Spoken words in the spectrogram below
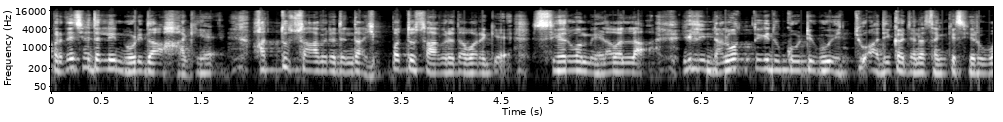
ಪ್ರದೇಶದಲ್ಲಿ ನೋಡಿದ ಹಾಗೆ ಹತ್ತು ಸಾವಿರದಿಂದ ಇಪ್ಪತ್ತು ಸಾವಿರದವರೆಗೆ ಸೇರುವ ಮೇಳವಲ್ಲ. ಇಲ್ಲಿ ನಲವತ್ತೈದು ಕೋಟಿಗೂ ಹೆಚ್ಚು ಅಧಿಕ ಜನಸಂಖ್ಯೆ ಸೇರುವ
